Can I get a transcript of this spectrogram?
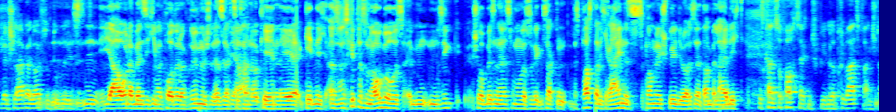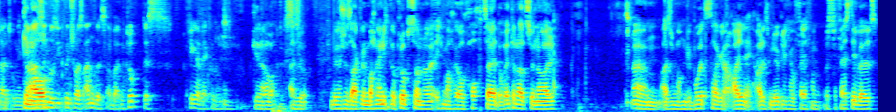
Wenn Schlager läuft und du willst. Ja, oder wenn sich jemand Kord oder Grün wünscht, er sagt Ja. sich dann, okay, nee, geht nicht. Also es gibt da so No-Gos im Musikshow-Business, wo man so wirklich sagt, das passt da nicht rein, das kann man nicht spielen, die Leute sind dann beleidigt. Das kannst du auf Hochzeiten spielen oder Privatveranstaltungen. Genau. Da sind Musikwünsche was anderes, aber im Club, das Finger weg von uns. Genau. Also, wie wir schon gesagt, wir machen ja nicht nur Clubs, sondern ich mache ja auch Hochzeit, auch international. Ähm, also wir machen Geburtstage, all, alles mögliche, auch bis zu Festivals.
